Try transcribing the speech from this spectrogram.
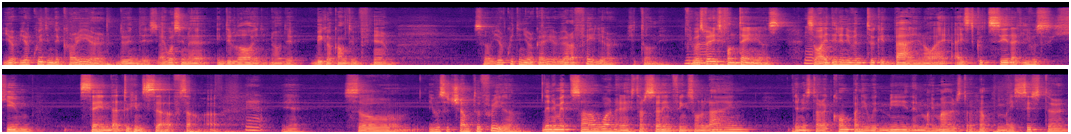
you're, you're quitting the career doing this." I was in a in Deloitte, you know, the big accounting firm. So you're quitting your career. You are a failure. He told me. He was very spontaneous. So I didn't even took it bad. You know, I, I could see that it was him saying that to himself somehow. yeah. Yeah. So it was a jump to freedom. Then I met someone and I started selling things online. Then I started a company with me. Then my mother started helping my sister.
